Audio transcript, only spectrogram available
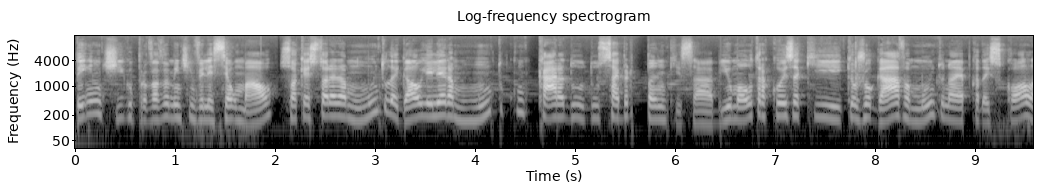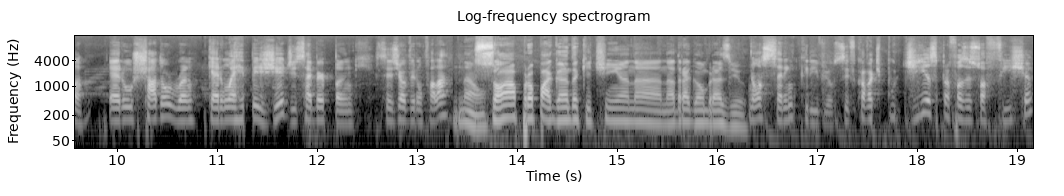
bem antigo, provavelmente envelheceu mal. Só que a história era muito legal e ele era muito com cara do, do cyberpunk, sabe? E uma outra coisa que, que eu jogava muito na época da escola era o Shadowrun, que era um RPG de cyberpunk. Vocês já ouviram falar? Não. Só a propaganda que tinha na, na Dragão Brasil. Nossa, era incrível. Você ficava tipo dias pra fazer sua ficha.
